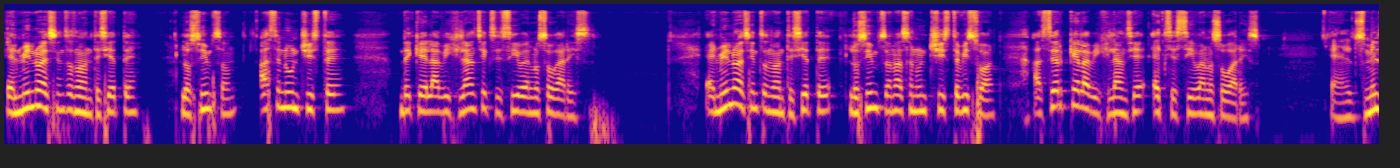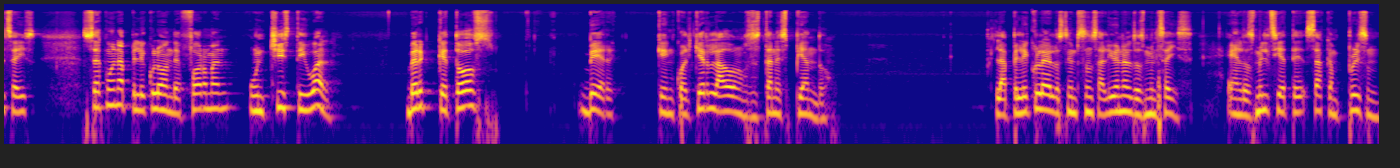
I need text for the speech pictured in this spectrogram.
En 1997, los Simpson hacen un chiste de que la vigilancia excesiva en los hogares en 1997, Los Simpson hacen un chiste visual acerca de la vigilancia excesiva en los hogares. En el 2006, sacan una película donde forman un chiste igual. Ver que todos... Ver que en cualquier lado nos están espiando. La película de Los Simpsons salió en el 2006. En el 2007 sacan Prism.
